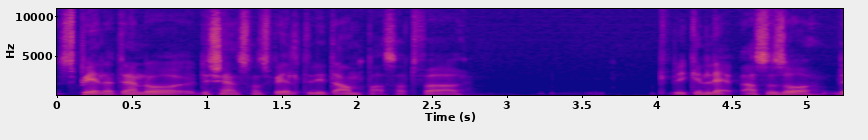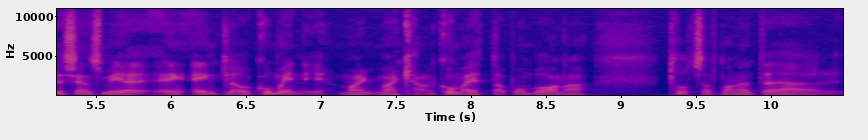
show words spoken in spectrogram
spelet är ändå, det känns som att spelet är lite anpassat för vilken level, alltså så, det känns mer enklare att komma in i. Man, man kan komma etta på en bana trots att man inte är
